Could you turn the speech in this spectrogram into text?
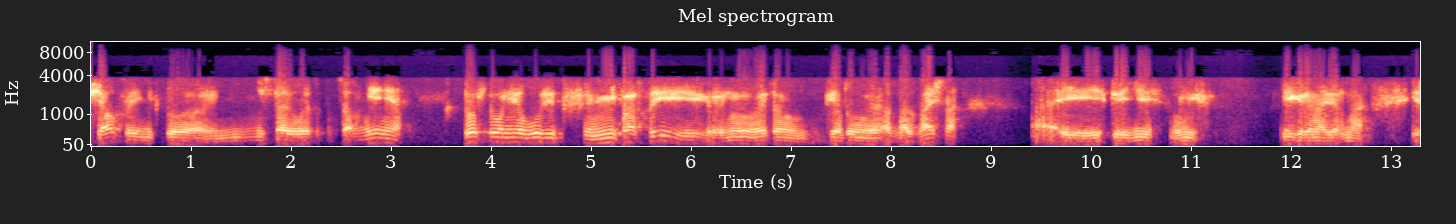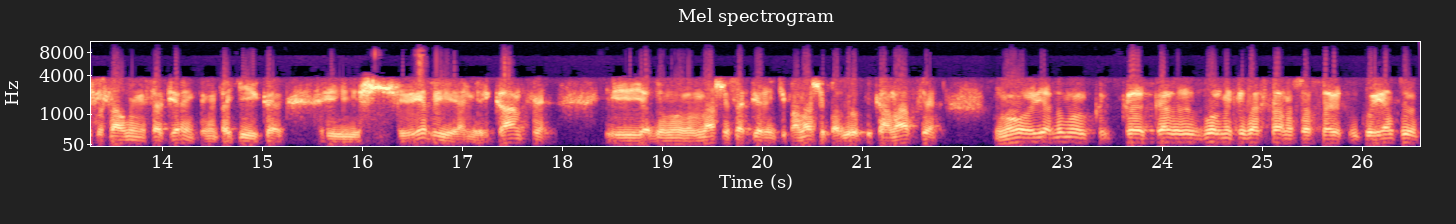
возмущался, и никто не ставил это под сомнение. То, что у нее будет непростые игры, ну, это, я думаю, однозначно. А, и впереди у них игры, наверное, и с основными соперниками, такие как и шведы, и американцы, и, я думаю, наши соперники по нашей подгруппе канадцы. Но я думаю, сборная Казахстана составит конкуренцию,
